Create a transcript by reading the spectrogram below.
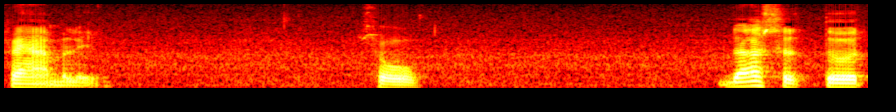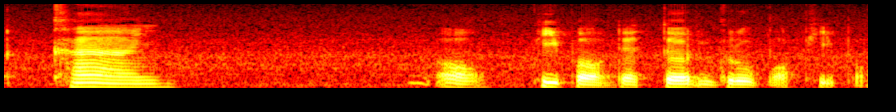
family. So that's the third kind of people, the third group of people.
